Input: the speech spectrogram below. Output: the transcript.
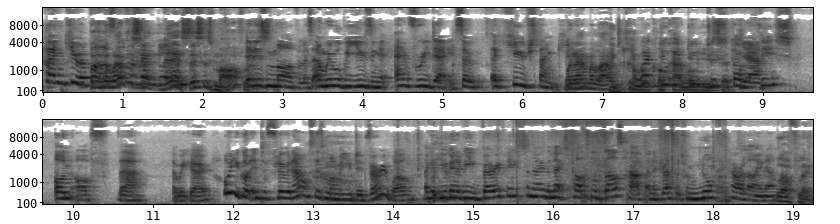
Thank you, a But parcel whoever from sent England. this, this is marvellous. It is marvellous, and we will be using it every day. So a huge thank you. When I'm allowed Thank to come What and do cook, I we will do to use it. stop Yeah. this? on off there. There we go. Oh, you got into fluid ounces, Mummy. You did very well. Okay, you're going to be very pleased to know the next parcel does have an address. It's from North Carolina, Lovely.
